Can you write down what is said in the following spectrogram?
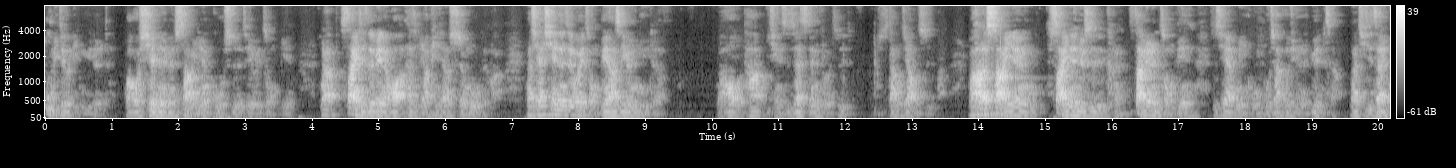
物理这个领域的人，包括现任跟上一任过世的这位总编。那 Science 这边的话，它是比较偏向生物的嘛。那现在现任这位总编她是一个女的，然后他以前是在 Stanford 是是当教职嘛。然后他的上一任上一任就是可能上一任总编是现在美国国家科学院的院长。那其实，在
